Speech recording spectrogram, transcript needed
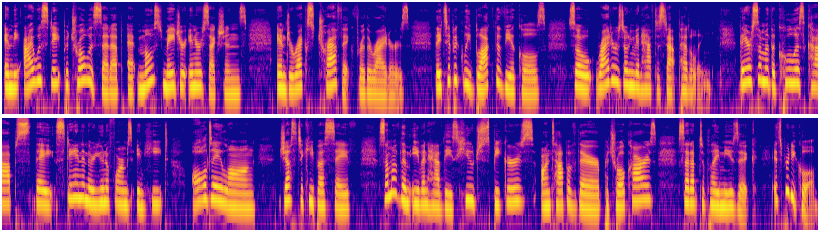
And the Iowa State Patrol is set up at most major intersections and directs traffic for the riders. They typically block the vehicles, so riders don't even have to stop pedaling. They are some of the coolest cops. They stand in their uniforms in heat all day long just to keep us safe. Some of them even have these huge speakers on top of their patrol cars set up to play music. It's pretty cool.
